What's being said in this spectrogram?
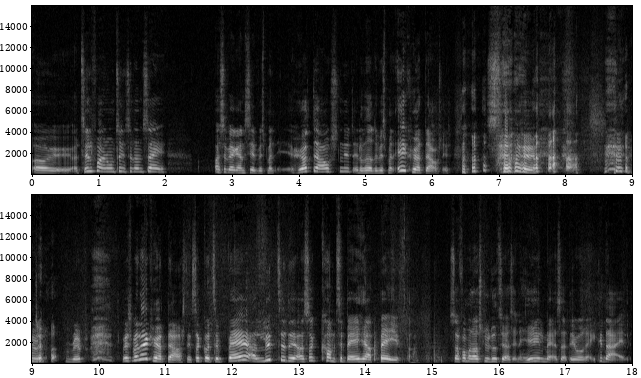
at, øh, at tilføje nogle ting til den sag. Og så vil jeg gerne sige, at hvis man øh, hørte det afsnit, eller hvad hedder det, hvis man ikke hørte det afsnit, så... Øh, rip. Hvis man ikke hørte det afsnit, så gå tilbage og lyt til det, og så kom tilbage her bagefter. Så får man også lyttet til os en hel masse, og det er jo rigtig dejligt.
